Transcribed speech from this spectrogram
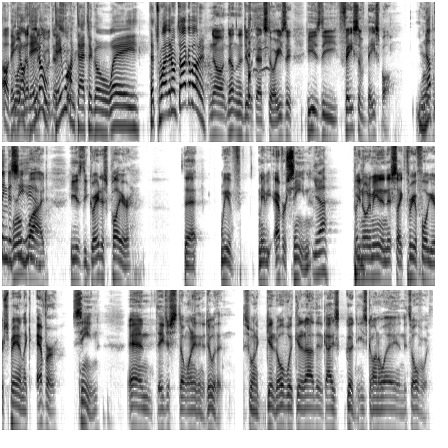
Oh, they You want nothing they do don't. with that They story. want that to go away. That's why they don't talk about it. No, nothing to do with that story. He's the he is the face of baseball. World- Nothing to see here. He is the greatest player that we have maybe ever seen. Yeah. you know what I mean? In this like three or four year span, like ever seen, and they just don't want anything to do with it. Just want to get it over with, get it out of there. The guy's good. He's gone away, and it's over with.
